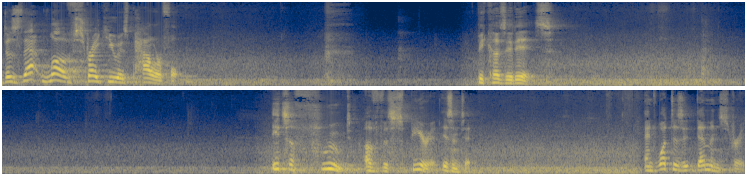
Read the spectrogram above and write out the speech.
Does that love strike you as powerful? Because it is. It's a fruit of the Spirit, isn't it? And what does it demonstrate?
